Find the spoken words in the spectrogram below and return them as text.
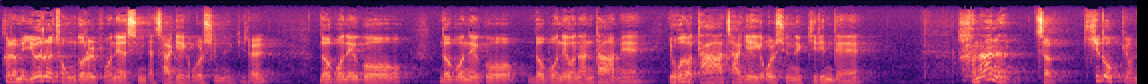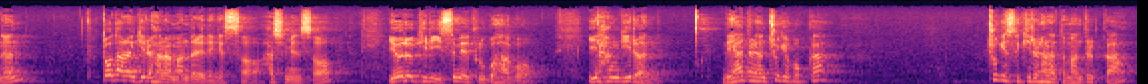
그러면 여러 정도를 보내었습니다. 자기에게 올 수 있는 길을. 너 보내고, 너 보내고, 너 보내고 난 다음에 이것도 다 자기에게 올 수 있는 길인데 하나는, 즉, 기독교는 또 다른 길을 하나 만들어야 되겠어 하시면서 여러 길이 있음에도 불구하고 이 한 길은 내 아들 한 죽여볼까? 죽여서 길을 하나 더 만들까?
